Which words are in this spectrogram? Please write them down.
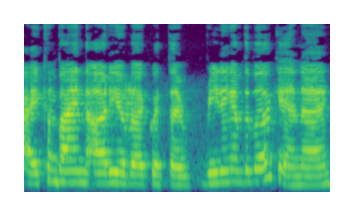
I combined the audiobook with the reading of the book, and uh,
